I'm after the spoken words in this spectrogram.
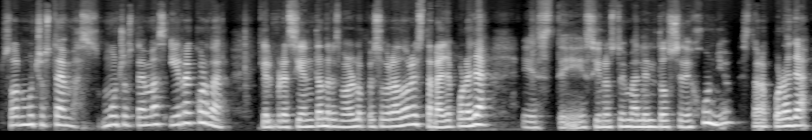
Son muchos temas, muchos temas. Y recordar que el presidente Andrés Manuel López Obrador estará ya por allá. Este, si no estoy mal, el 12 de junio estará por allá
